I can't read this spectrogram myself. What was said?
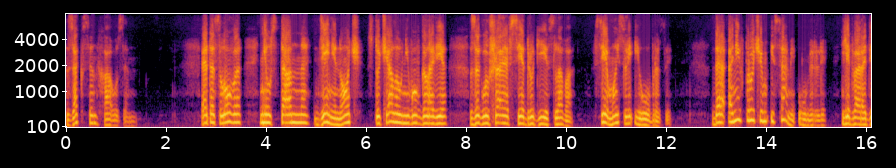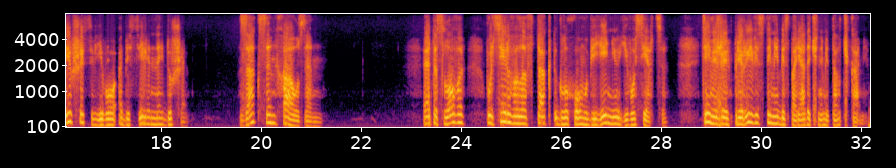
Заксенхаузен. Это слово неустанно, день и ночь, стучало у него в голове, заглушая все другие слова, все мысли и образы. Да они, впрочем, и сами умерли, едва родившись в его обессиленной душе. Заксенхаузен. Это слово пульсировало в такт глухому биению его сердца, теми же прерывистыми беспорядочными толчками.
